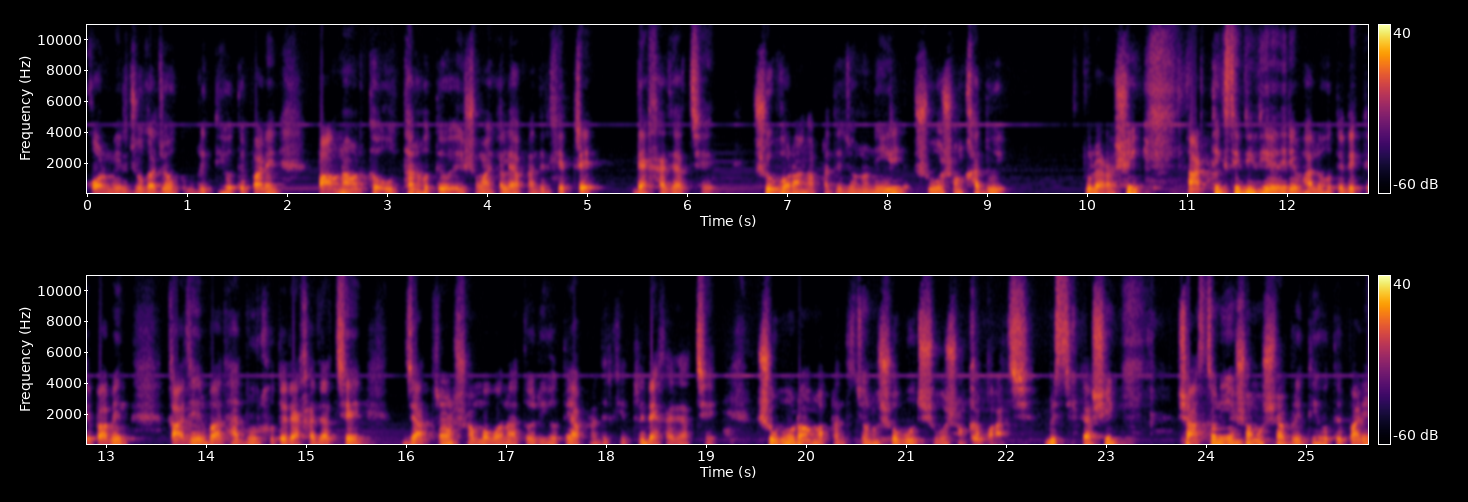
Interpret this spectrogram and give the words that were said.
কর্মের যোগাযোগ বৃদ্ধি হতে পারে, পাওনা অর্থ উদ্ধার হতেও এই সময়কালে আপনাদের ক্ষেত্রে দেখা যাচ্ছে। শুভ রং আপনাদের জন্য নীল, শুভ সংখ্যা দুই। তুলা রাশি, আর্থিক স্থিতি ধীরে ধীরে ভালো হতে দেখতে পাবেন, কাজের বাধা দূর হতে দেখা যাচ্ছে, যাত্রার সম্ভাবনা তৈরি হতে আপনাদের ক্ষেত্রে দেখা যাচ্ছে। শুভ রং আপনাদের জন্য সবুজ, শুভ সংখ্যা পাঁচ। বৃশ্চিক রাশি স্বাস্থ্য নিয়ে সমস্যা বৃদ্ধি হতে পারে,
